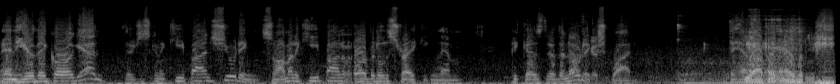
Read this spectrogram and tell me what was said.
And here they go again. They're just going to keep on shooting. So I'm going to keep on orbital striking them because they're the Nordic squad. They have Yeah, but nobody. Sh-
